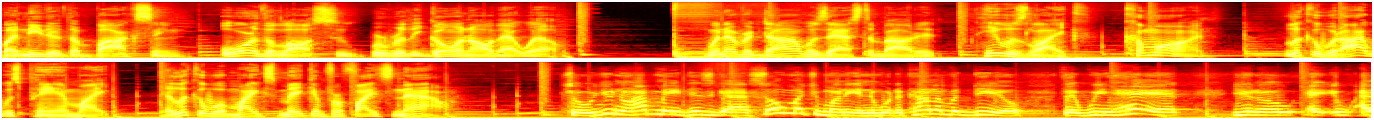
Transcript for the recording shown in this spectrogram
But neither the boxing or the lawsuit were really going all that well. Whenever Don was asked about it, he was like, Come on, look at what I was paying Mike, and look at what Mike's making for fights now. So, you know, I made this guy so much money, and with the kind of a deal that we had, you know, I, I,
